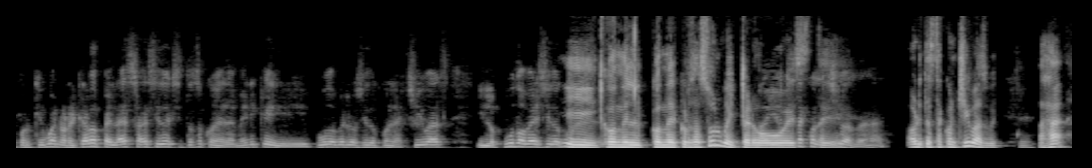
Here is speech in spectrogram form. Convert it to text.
Porque, bueno, Ricardo Peláez ha sido exitoso con el América y pudo haberlo sido con las Chivas y lo pudo haber sido con Y el... con el, con el Cruz Azul, güey, Ah, pero ahorita está con las este, Chivas, ¿verdad? ahorita está con Chivas, güey. Sí. Ajá,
